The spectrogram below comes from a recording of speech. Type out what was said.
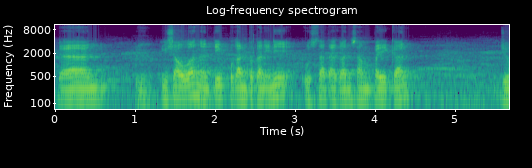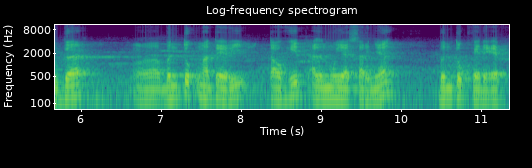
Dan insya Allah nanti pekan-pekan ini Ustadz akan sampaikan juga e, bentuk materi Tauhid Al-Muyassarnya bentuk PDF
